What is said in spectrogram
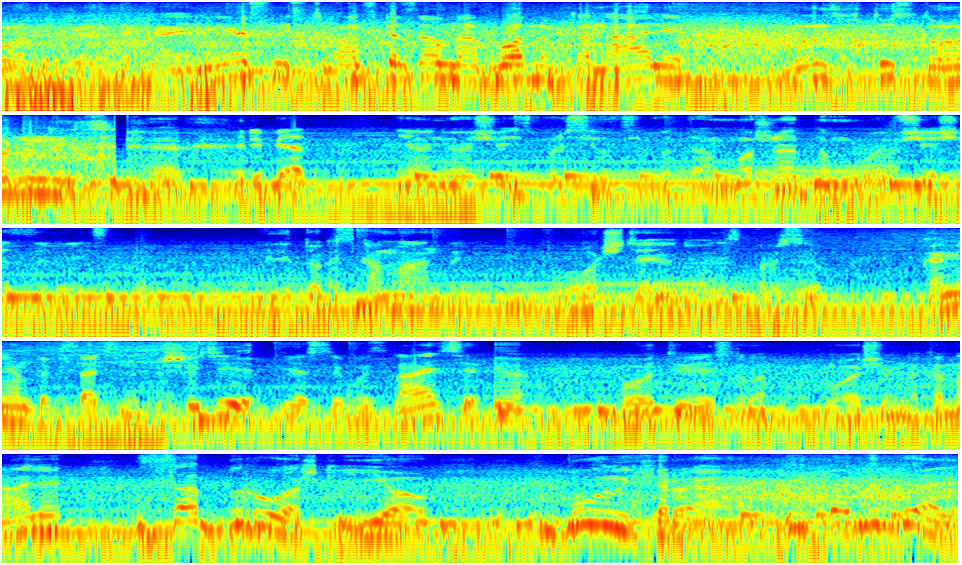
вот, ребят, такая местность. Он сказал на водном канале. Вон в ту сторону идти. Ребят, я у него еще не спросил, типа, там, можно одному вообще сейчас залезть? Или только с командой? Вот что я у него не спросил. В комментах, кстати, напишите, если вы знаете. Будет весело. В общем, на канале заброшки, йоу, бункеры и так далее,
